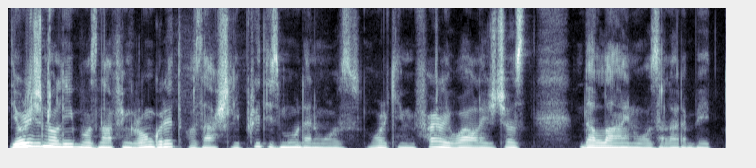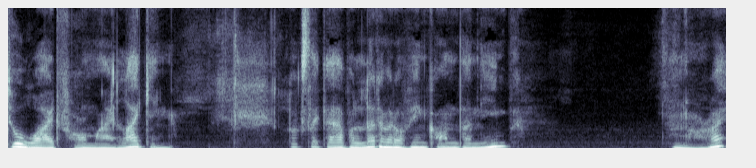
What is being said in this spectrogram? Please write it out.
The original nib was nothing wrong with it, was actually pretty smooth and was working fairly well. It's just the line was a little bit too wide for my liking. Looks like I have a little bit of ink on the nib. Hmm, all right.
